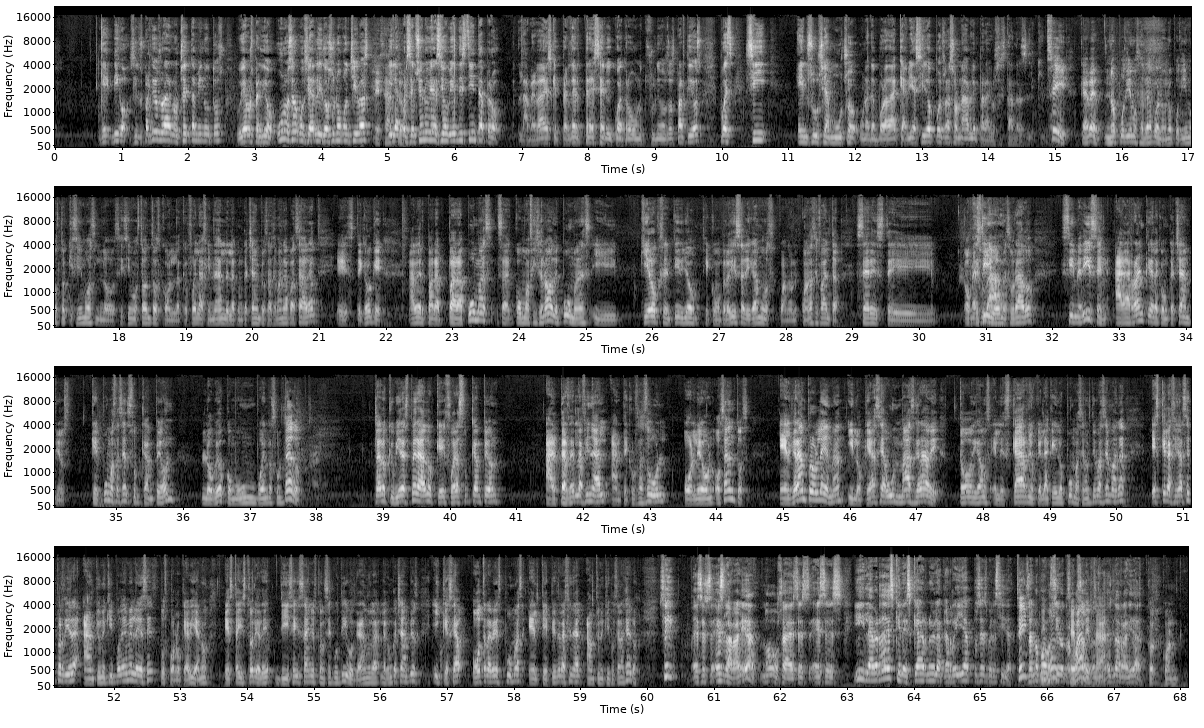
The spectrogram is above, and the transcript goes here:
Que digo, si los partidos duraran 80 minutos, hubiéramos perdido 1-0 con Seattle y 2-1 con Chivas, y la percepción hubiera sido bien distinta, pero la verdad es que perder 3-0 y 4-1 los últimos dos partidos, pues sí ensucia mucho una temporada que había sido pues razonable para los estándares del equipo. Sí, que a ver, no pudimos hablar, bueno, no pudimos, lo que hicimos, nos hicimos tontos con la que fue la final de la Conca Champions la semana pasada. Este, creo que, a ver, para, para Pumas, o sea, como aficionado de Pumas y quiero sentir yo que como periodista, digamos, cuando, cuando hace falta ser este objetivo, mesurado. si me dicen al arranque de la Conca Champions que Pumas va a ser subcampeón, lo veo como un buen resultado. Claro que hubiera esperado que fuera subcampeón al perder la final ante Cruz Azul o León o Santos. El gran problema y lo que hace aún más grave todo, digamos, el escarnio que le ha caído Pumas en la última semana es que la final se perdiera ante un equipo de MLS, pues por lo que había, ¿no? Esta historia de 16 años consecutivos ganando la, la Conca Champions y que sea otra vez Pumas el que pierde la final ante un equipo extranjero. Sí, esa es, la realidad, ¿no? O sea, ese es, ese es, Y la verdad es que el escarnio y la carrilla, pues es merecida. Sí, o sea, no podemos decir otra cosa, es, la realidad.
